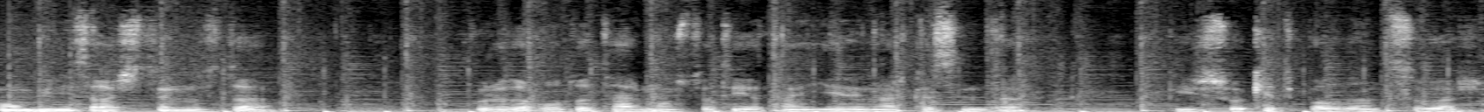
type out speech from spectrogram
Kombinizi açtığınızda burada oda termostatı yatan yerin arkasında bir soket bağlantısı var.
